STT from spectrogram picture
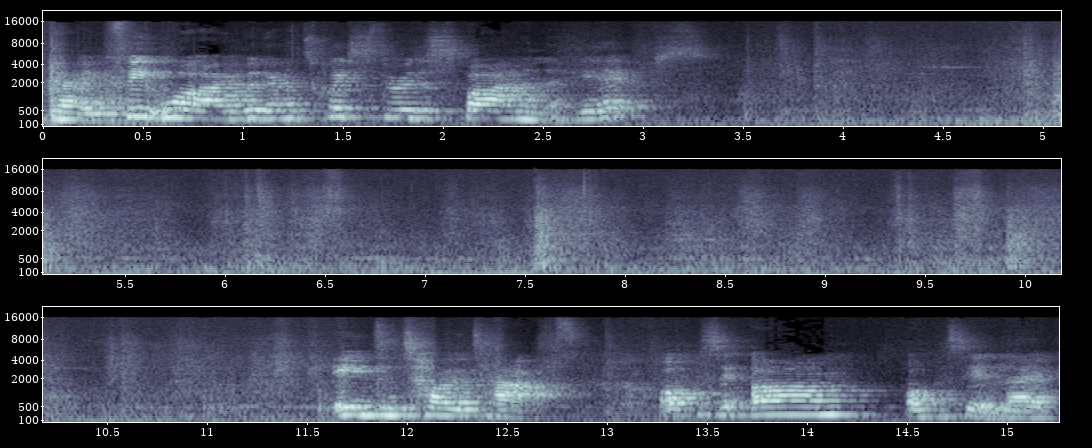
Okay, feet wide, we're going to twist through the spine and the hips. Into toe taps. Opposite arm, opposite leg.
